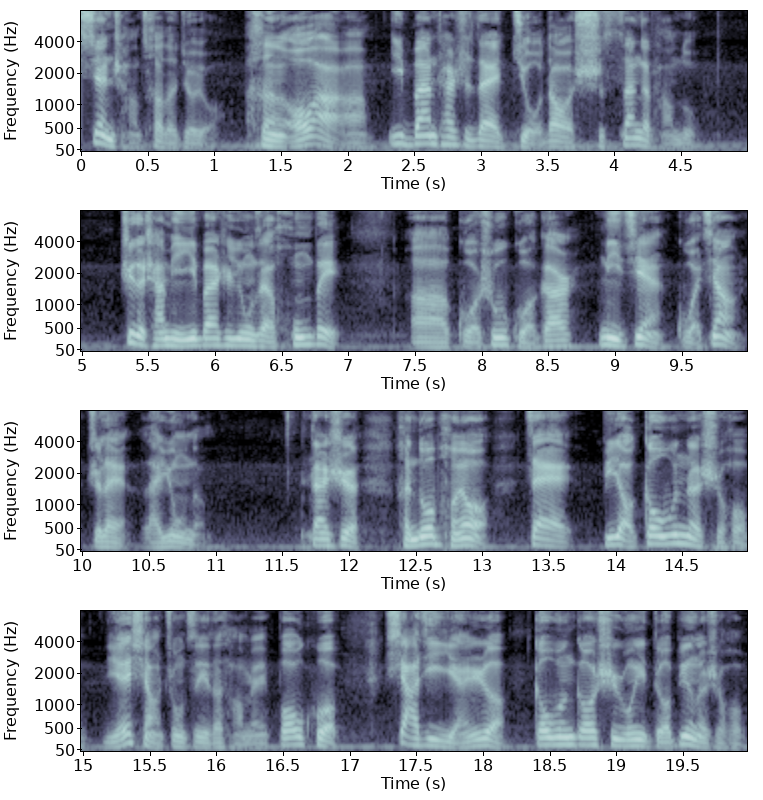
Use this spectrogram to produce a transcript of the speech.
现场测的就有。很偶尔啊，一般它是在九到十三个糖度。这个产品一般是用在烘焙，呃，果蔬、果干、蜜饯、果酱之类来用的。但是很多朋友在比较高温的时候也想种自己的草莓，包括夏季炎热、高温高湿容易得病的时候，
